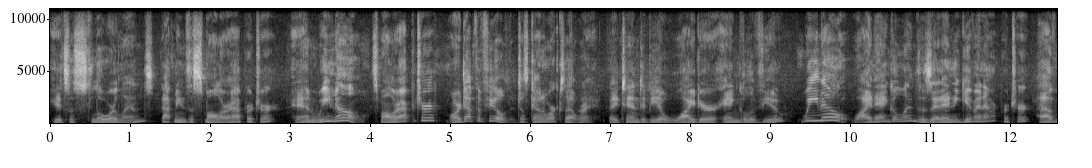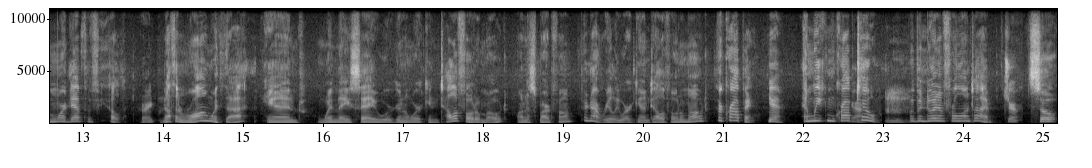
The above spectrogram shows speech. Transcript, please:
it's a slower lens. That means a smaller aperture, and we know smaller aperture, more depth of field. It just kind of works that way. Right. They tend to be a wider angle of view. We know wide angle lenses at any given aperture have more depth of field. Right. Nothing wrong with that. And when they say we're going to work in telephoto mode on a smartphone, they're not really working on telephoto mode. They're cropping. Yeah. And we can crop Yeah. too. We've been doing it for a long time. Sure. So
